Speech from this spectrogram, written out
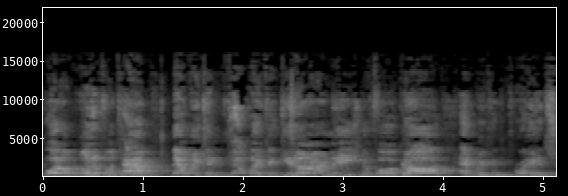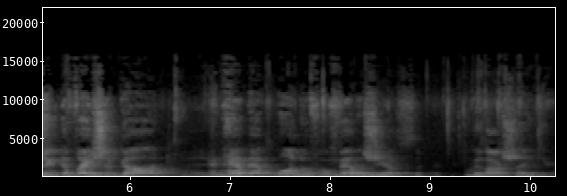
What a wonderful time that we can, that we can get on our knees before God and we can pray and seek the face of God Amen. and have that wonderful fellowship with our Savior.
